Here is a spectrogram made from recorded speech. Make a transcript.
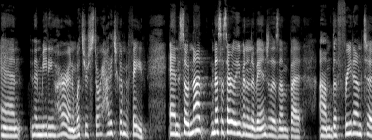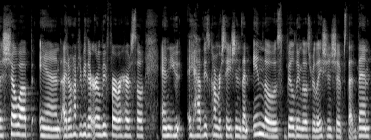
And then meeting her and what's your story? How did you come to faith? And so not necessarily even an evangelism but um, the freedom to show up and i don't have to be there early for rehearsal. And you have these conversations and in those building those relationships that then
